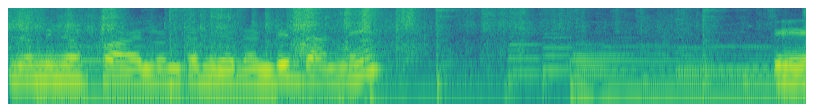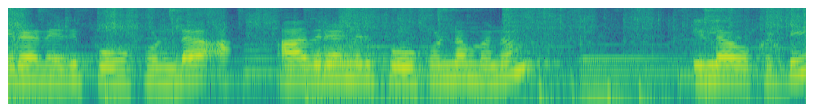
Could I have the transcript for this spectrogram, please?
అల్యూమినియం ఫాయిల్ ఉంటుంది కదండి దాన్ని ఎయిర్ అనేది పోకుండా ఆవిరి అనేది పోకుండా మనం ఇలా ఒకటి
